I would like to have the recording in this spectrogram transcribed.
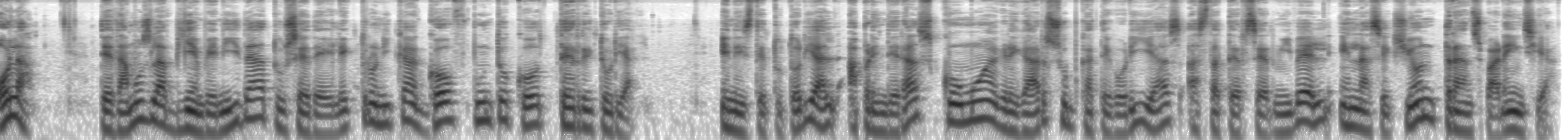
Hola, te damos la bienvenida a tu sede electrónica gov.co territorial. En este tutorial aprenderás cómo agregar subcategorías hasta tercer nivel en la sección Transparencia.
